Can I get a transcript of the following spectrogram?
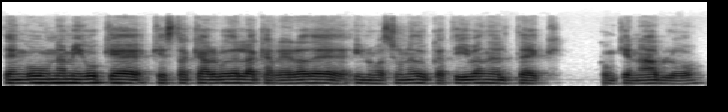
tengo un amigo que, que, está a cargo de la carrera de innovación educativa en el TEC, con quien hablo,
